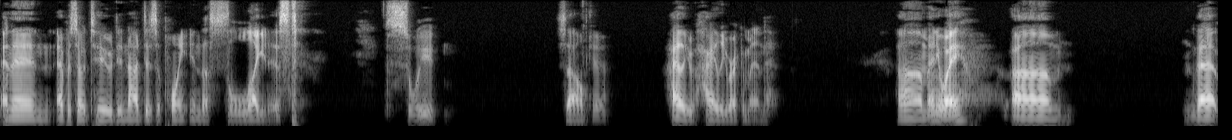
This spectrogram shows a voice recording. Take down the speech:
And then episode 2 did not disappoint in the slightest. Sweet. So, Okay. highly highly recommend. Um anyway, um that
